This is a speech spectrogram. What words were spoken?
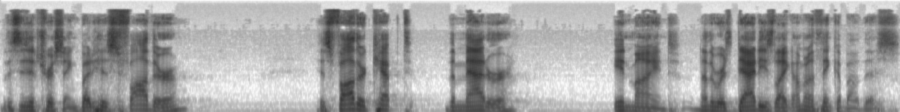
This is interesting. But his father, his father kept the matter in mind. In other words, daddy's like, I'm going to think about this.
